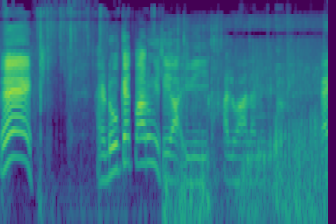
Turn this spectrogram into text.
ए! अरे डोक्यात पारून घेतली आई, आलो आला नाही काय?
